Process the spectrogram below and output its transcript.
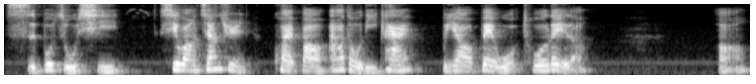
死不足惜，希望将军快抱阿斗离开，不要被我拖累了。哦。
